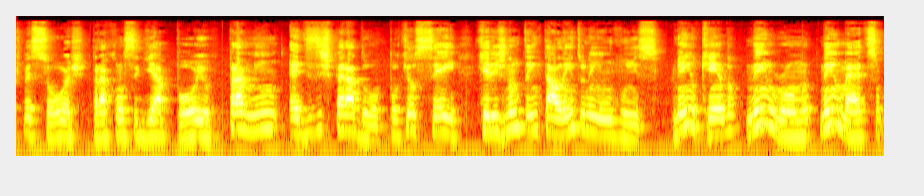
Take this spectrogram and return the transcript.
pessoas para conseguir apoio, para mim é desesperador, porque eu sei que eles não têm talento nenhum com isso. Nem o Kendall, nem o Roman, nem o Madison,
